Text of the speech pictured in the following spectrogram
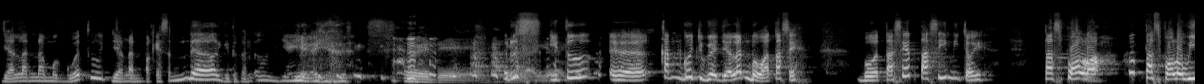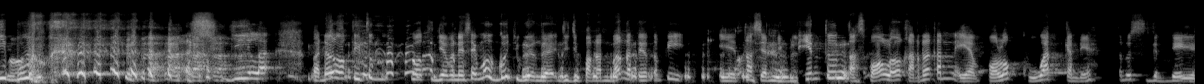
jalan nama gue tuh jangan pakai sendal gitu kan. Oh iya iya iya. Terus Gila, gila. itu eh, kan gue juga jalan bawa tas ya. Bawa tasnya tas ini coy. Tas polo. Tas polo wibu gila padahal waktu itu waktu zaman SMA gue juga nggak jejepangan banget ya tapi ya tas yang dibeliin tuh tas polo karena kan ya polo kuat kan ya terus gede Iya,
